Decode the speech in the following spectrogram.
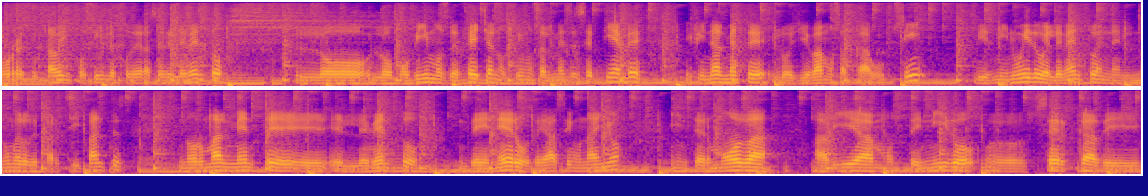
o resultaba imposible poder hacer el evento. Lo, lo, movimos de fecha, nos fuimos al mes de septiembre y finalmente lo llevamos a cabo. Sí, disminuido el evento en el número de participantes. Normalmente eh, el evento de enero de hace un año Intermoda habíamos tenido uh, cerca de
